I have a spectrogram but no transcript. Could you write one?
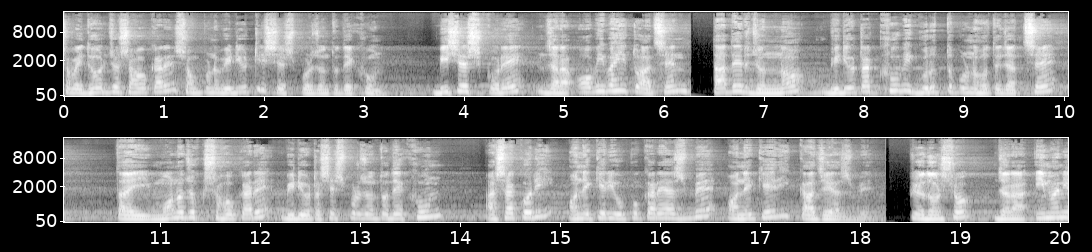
সবাই ধৈর্য সহকারে সম্পূর্ণ ভিডিওটি শেষ পর্যন্ত দেখুন। বিশেষ করে যারা অবিবাহিত আছেন, তাদের জন্য ভিডিওটা খুবই গুরুত্বপূর্ণ হতে যাচ্ছে। তাই মনোযোগ সহকারে ভিডিওটা শেষ পর্যন্ত দেখুন। আশা করি অনেকেরই উপকারে আসবে, অনেকেরই কাজে আসবে। প্রিয় দর্শক, যারা ইমানি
